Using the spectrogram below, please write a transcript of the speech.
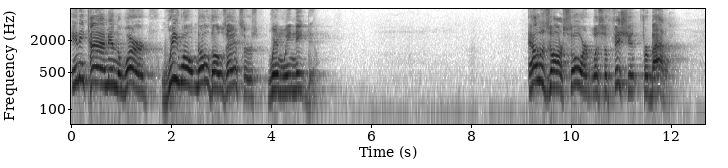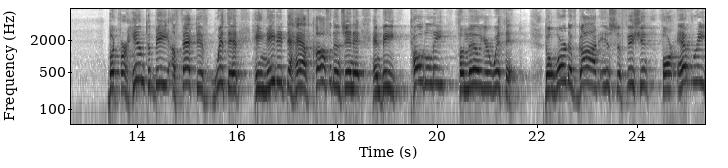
any time in the Word, we won't know those answers when we need them. Eleazar's sword was sufficient for battle. But for him to be effective with it, he needed to have confidence in it and be totally familiar with it. The Word of God is sufficient for every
